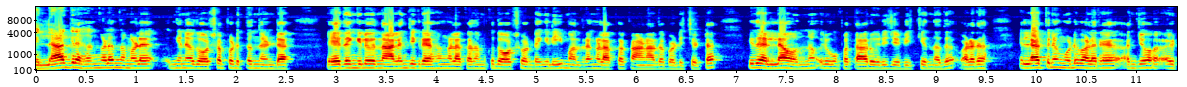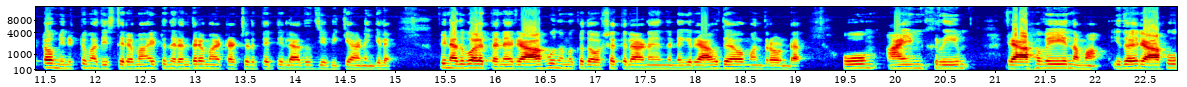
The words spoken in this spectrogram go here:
എല്ലാ ഗ്രഹങ്ങളും നമ്മളെ ഇങ്ങനെ ദോഷപ്പെടുത്തുന്നുണ്ട്. ഏതെങ്കിലും ഒരു നാലഞ്ച് ഗ്രഹങ്ങളൊക്കെ നമുക്ക് ദോഷമുണ്ടെങ്കിൽ ഈ മന്ത്രങ്ങളൊക്കെ കാണാതെ പഠിച്ചിട്ട് ഇതെല്ലാം ഒന്ന് ഒരു മുപ്പത്താറ് ഒരു ജപിക്കുന്നത് വളരെ എല്ലാത്തിനും കൂടി വളരെ അഞ്ചോ എട്ടോ മിനിറ്റ് മതി സ്ഥിരമായിട്ട് നിരന്തരമായിട്ട് അക്ഷരത്തെറ്റില്ലാതെ ജപിക്കുകയാണെങ്കിൽ. പിന്നെ അതുപോലെ തന്നെ രാഹു നമുക്ക് ദോഷത്തിലാണ് എന്നുണ്ടെങ്കിൽ രാഹുദേവ മന്ത്രമുണ്ട്. ഓം ഐം ഹ്രീം രാഹവേ നമ. ഇത് രാഹു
